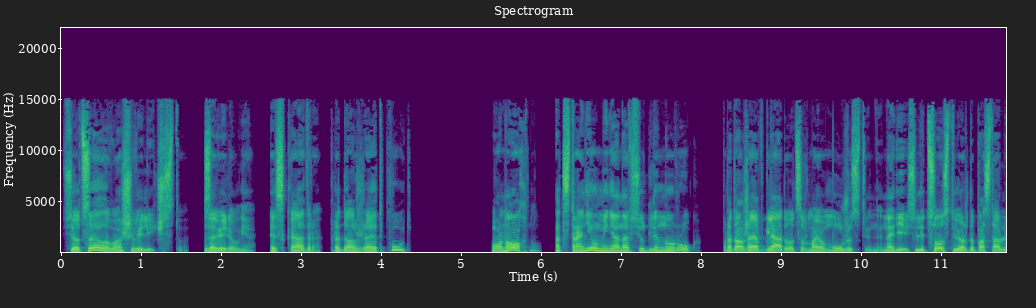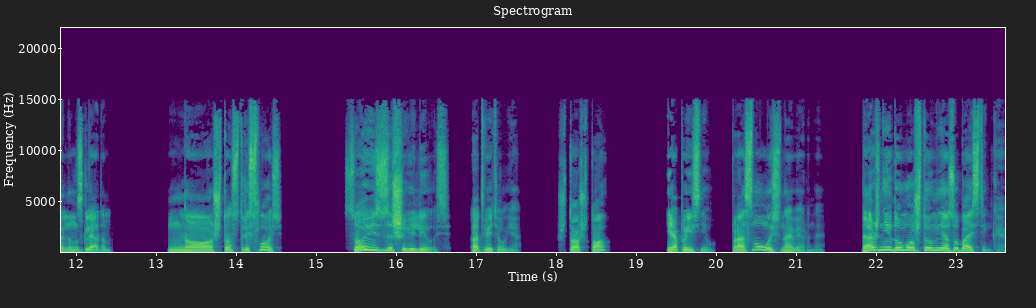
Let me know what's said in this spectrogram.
«Все цело, Ваше Величество», — заверил я. «Эскадра продолжает путь». Он охнул, отстранил меня на всю длину рук, продолжая вглядываться в мое мужественное, надеюсь, лицо с твердо поставленным взглядом. Но что стряслось? Совесть зашевелилась, ответил я. Что-что? Я пояснил. Проснулась, наверное. Даже не думал, что у меня зубастенькая.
